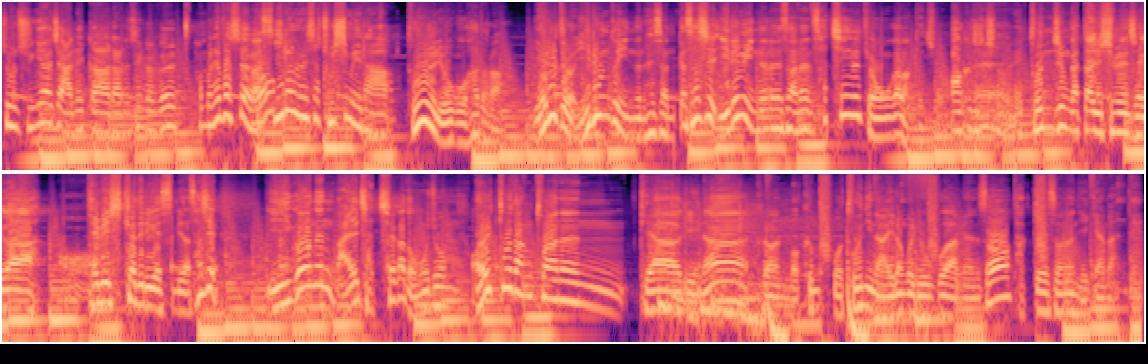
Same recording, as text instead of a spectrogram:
좀 중요하지 않을까라는 생각을 한번 해봤어요. 맞습니다. 이런 회사 조심해라. 돈을 요구하더라 예를 들어 이름도 있는 회사 그러니까 사실 이름이 있는 회사는 사칭일 경우가 많겠죠 아, 그렇죠. 네. 돈좀 갖다 주시면 제가 데뷔 시켜 드리겠습니다 사실 이거는 말 자체가 너무 좀 얼토당토하는 계약이나 그런 뭐, 금, 뭐 돈이나 이런 걸 요구하면서 밖에서는 얘기하면 안 돼.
